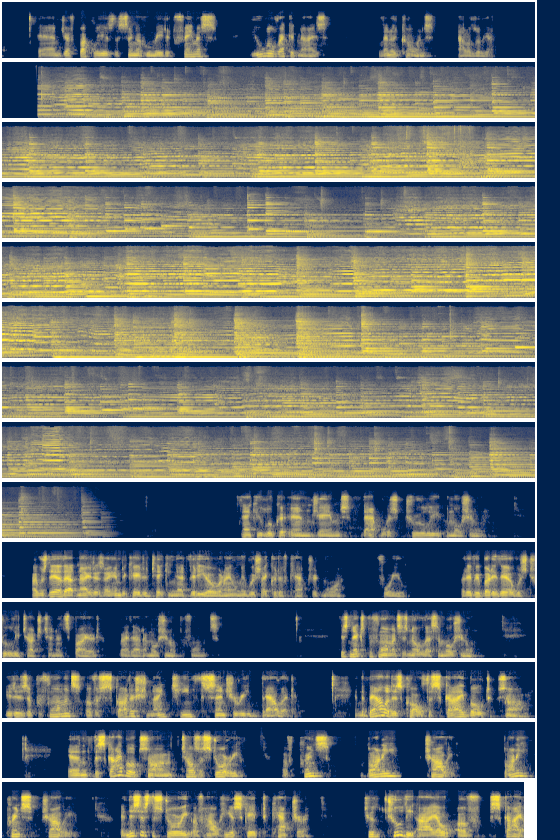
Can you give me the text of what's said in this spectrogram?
and Jeff Buckley is the singer who made it famous. You will recognize Leonard Cohen's Hallelujah. Thank you, Luca and James. That was truly emotional. I was there that night, as I indicated, taking that video, and I only wish I could have captured more for you. But everybody there was truly touched and inspired by that emotional performance. This next performance is no less emotional. It is a performance of a Scottish 19th century ballad. And the ballad is called the Skye Boat Song. And the Skye Boat Song tells a story of Prince Bonnie Charlie. Bonnie Prince Charlie. And this is the story of how he escaped capture to, to the Isle of Skye,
